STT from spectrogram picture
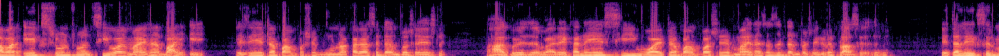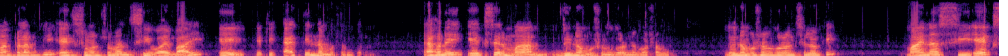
আবার এক্স সমান সমান c y minus by a এই যে এটা বাম পাশে গুণ আকারে আছে, ডান পাশে আসলে ভাগ হয়ে যাবে। আর এখানে সি ওয়াইটা বাম পাশে মাইনাস আছে, ডান পাশে গেলে প্লাস হয়ে যাবে। এ তাহলে এক্সের মান পেলাম কি? এক্স সমান সমান সি ওয়াই বাই এ এটি এক তিন নম্বর সমীকরণ। এখন এই এক্সের মান দুই নম্বর সমীকরণে বসাবো। দুই নম্বর সমীকরণ ছিল কি? Minus c x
